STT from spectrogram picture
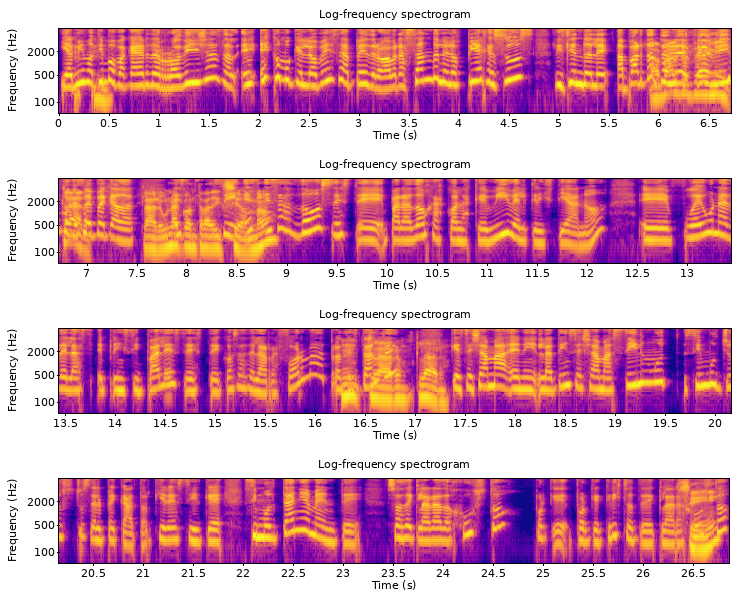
y al mismo tiempo va a caer de rodillas. Es, es como que lo ves a Pedro abrazándole los pies a Jesús, diciéndole, apártate, de- Apártate de, de mí mí, porque claro. soy pecador. Claro, una Es- contradicción, sí, es- ¿no? Esas dos este, paradojas con las que vive el cristiano eh, fue una de las eh, principales este, cosas de la reforma Mm, protestante Claro, claro. que se llama, en latín se llama simul, simul justus el peccator. Quiere decir que simultáneamente sos declarado justo, porque, porque Cristo te declara Sí. justo,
